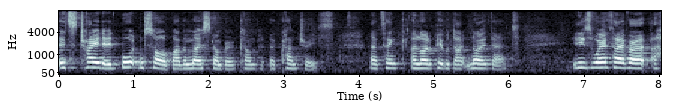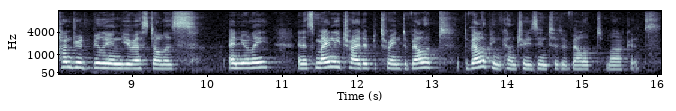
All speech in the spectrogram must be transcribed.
it's traded, bought and sold by the most number of countries. I think a lot of people don't know that. It is worth over 100 billion US dollars annually, and it's mainly traded between developed, developing countries into developed markets.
